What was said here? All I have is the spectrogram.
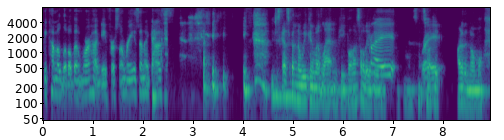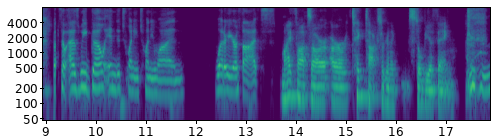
become a little bit more huggy for some reason, I guess. you just got to spend the weekend with Latin people. That's all they do. right. do. That's right. Part of the normal. So as we go into 2021, what are your thoughts? My thoughts are our TikToks are going to still be a thing. Mm-hmm.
